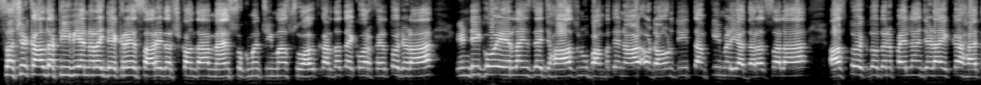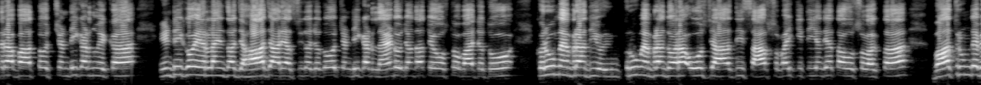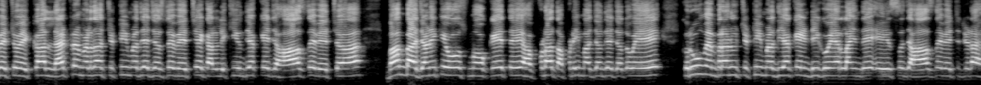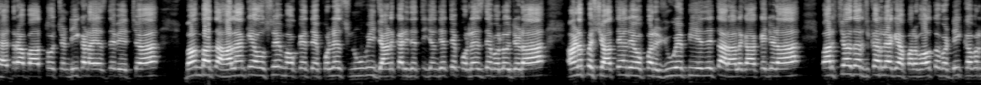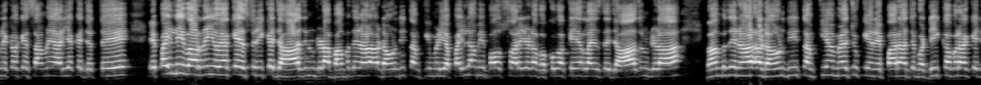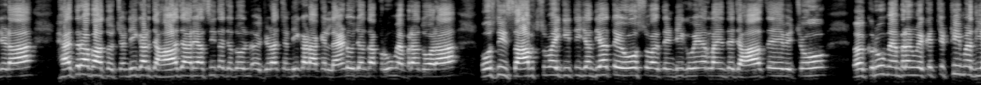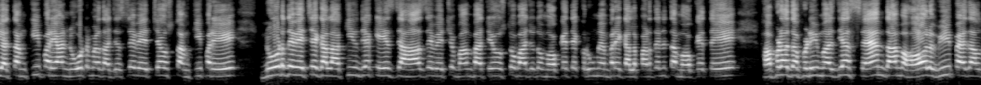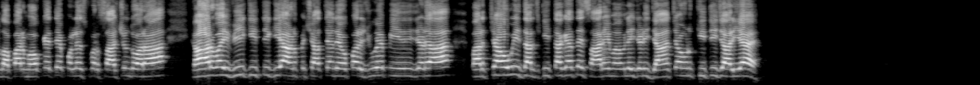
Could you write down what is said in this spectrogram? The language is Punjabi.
ਸਤਿ ਸ਼੍ਰੀ ਅਕਾਲ ਦਾ ਟੀਵੀ ਆਈ ਦੇਖ ਰਹੇ ਸਾਰੇ ਦਰਸ਼ਕਾਂ ਦਾ, ਮੈਂ ਸੁਖਮਨ ਚੀਮਾ, ਸਵਾਗਤ ਕਰਦਾ ਤਾਂ ਇੱਕ ਵਾਰ ਫਿਰ ਤੋਂ ਜਿਹੜਾ ਇੰਡੀਗੋ 에ਅਰਲਾਈਨਸ ਦੇ ਜਹਾਜ਼ ਨੂੰ ਬੰਬ ਦੇ ਨਾਲ ਉਡਾਉਣ ਦੀ ਧਮਕੀ ਮਿਲੀ ਆ। ਦਰਅਸਲ, ਅੱਜ ਤੋਂ ਇੱਕ ਦੋ ਦਿਨ ਪਹਿਲਾਂ ਜਿਹੜਾ ਇੱਕ ਹైదరాబాద్ ਤੋਂ ਚੰਡੀਗੜ੍ਹ ਨੂੰ ਇੱਕ ਇੰਡੀਗੋ 에ਅਰਲਾਈਨਸ ਦਾ ਜਹਾਜ਼ ਆ ਰਿਹਾ ਸੀ ਤਾਂ ਜਦੋਂ ਚੰਡੀਗੜ੍ਹ ਲੈਂਡ ਹੋ ਜਾਂਦਾ ਤੇ ਉਸ ਤੋਂ ਬਾਅਦ ਜਦੋਂ ਕਰੂ ਮੈਂਬਰਾਂ ਦੀ ਕਰੂ ਮੈਂਬਰਾਂ ਦੁਆਰਾ ਉਸ ਜਹਾਜ਼ ਦੀ ਸਾਫ਼ ਸਫ਼ਾਈ ਕੀਤੀ ਜਾਂਦੀ ਹੈ ਤਾਂ ਉਸ ਵਕਤ ਬਾਥਰੂਮ ਦੇ ਵਿੱਚੋਂ ਇੱਕ ਲੈਟਰ ਮਿਲਦਾ, ਚਿੱਠੀ ਮਿਲਦੀ ਹੈ, ਜਿਸ ਦੇ ਵਿੱਚ ਇਹ ਗੱਲ ਲਿਖੀ ਹੁੰਦੀ ਹੈ ਕਿ ਜਹਾਜ਼ ਦੇ ਵਿੱਚ ਬੰਬ ਆ ਜਾਣੀ ਕਿ ਉਸ ਮੌਕੇ ਤੇ ਹਫੜਾ ਤਫੜੀ ਮਚ ਜਾਂਦੀ ਹੈ। ਜਦੋਂ ਇਹ ਕਰੂ ਮੈਂਬਰਾਂ ਨੂੰ ਚਿੱਠੀ ਮਿਲਦੀ ਹੈ ਕਿ ਇੰਡੀਗੋ 에ਅਰਲਾਈਨ ਦੇ ਇਸ ਜਹਾਜ਼ ਦੇ ਵਿੱਚ ਜਿਹੜਾ ਹైదరాబాద్ ਤੋਂ ਚੰਡੀਗੜ੍ਹ ਆਇਆ, ਇਸ ਦੇ ਵਿੱਚ ਬੰਬ ਆਤਾ ਹਾਲਾਂਕਿ ਉਸੇ ਮੌਕੇ ਤੇ ਪੁਲਿਸ ਨੂੰ ਵੀ ਜਾਣਕਾਰੀ ਦਿੱਤੀ ਜਾਂਦੀ ਹੈ ਤੇ ਪੁਲਿਸ ਦੇ ਵੱਲੋਂ ਜਿਹੜਾ ਅਣਪਛਾਤਿਆਂ ਦੇ ਉੱਪਰ ਯੂਏਪੀਏ ਦੇ ਧਾਰਾ ਲਗਾ ਕੇ ਜਿਹੜਾ ਪਰਚਾ ਦਰਜ ਕਰ ਲਿਆ ਗਿਆ, ਪਰ ਬਹੁਤ ਵੱਡੀ ਖਬਰ ਨਿਕਲ ਕੇ ਸਾਹਮਣੇ ਆ ਰਹੀ ਹੈ ਕਿ ਜਿੱਤੇ ਇਹ ਪਹਿਲੀ ਵਾਰ ਨਹੀਂ ਹੋਇਆ ਕਿ ਇਸ ਤਰੀਕੇ ਜਹਾਜ਼ ਨੂੰ ਜਿਹੜਾ ਬੰਬ ਦੇ ਨਾਲ ਉਡਾਉਣ ਦੀ ਧਮਕੀ ਮਿਲੀ ਆ। ਪਹਿਲਾਂ ਵੀ ਬਹੁਤ ਸਾਰੇ ਜਿਹੜਾ ਵੱਖੋ-ਵੱਖ 에ਅਰਲਾਈਨਸ ਦੇ ਜਹਾਜ਼ ਨੂੰ ਜਿਹੜਾ ਬੰਬ ਦੇ ਨਾਲ ਉਡਾਉਣ ਦੀ ਧਮਕੀਆਂ ਮਿਲ ਚੁੱਕੀਆਂ ਨੇ, ਪਰ ਅੱਜ ਵੱਡੀ ਖਬਰ ਆ ਕਿ ਜਿਹੜਾ ਹైదరాబాద్ ਤੋਂ ਚੰਡੀਗੜ੍ਹ ਜਹਾਜ਼ ਆ ਰਿਹਾ ਸੀ, ਤਾਂ ਜਦੋਂ ਜਿਹੜਾ ਚੰਡੀਗੜ੍ਹ ਆ ਕੇ ਲੈਂਡ ਹੋ ਜਾਂਦਾ ਕਰੂ ਮੈਂਬਰਾਂ ਦੁਆਰਾ ਉਸ ਦੀ ਸਾਫ਼ ਸਫ਼ਾਈ ਕੀਤੀ ਜਾਂਦੀ ਆ ਤੇ ਉਸ ਵਕਤ ਇੰਡੀਗੋ 에ਅਰਲਾਈਨ ਦੇ ਜਹਾਜ਼ ਦੇ ਵਿੱਚੋਂ ਕਰੂ ਮੈਂਬਰਾਂ ਨੂੰ ਇੱਕ ਚਿੱਠੀ ਮਿਲਦੀ ਹੈ ਧਮਕੀ ਭਰਿਆ, ਨੋਟ ਮਿਲਦਾ, ਜਿਸ ਦੇ ਵਿੱਚ ਉਸ ਧਮਕੀ ਭਰੇ ਨੋਟ ਦੇ ਵਿੱਚ ਇਹ ਗੱਲ ਆਖੀ ਹੁੰਦੀ ਹੈ ਕਿ ਇਸ ਜਹਾਜ਼ ਦੇ ਵਿੱਚ ਬੰਬ ਹੈ ਤੇ ਉਸ ਤੋਂ ਬਾਅਦ ਜਦੋਂ ਮੌਕੇ ਤੇ ਕਰੂ ਮੈਂਬਰ ਇਹ ਗੱਲ ਪੜ੍ਹਦੇ ਨੇ ਤਾਂ ਮੌਕੇ ਤੇ ਹਫੜਾ ਦਫੜੀ ਮਚਦੀ ਸਹਿਮ ਦਾ ਮਾਹੌਲ ਵੀ ਪੈਦਾ ਹੁੰਦਾ, ਪਰ ਮੌਕੇ ਤੇ ਪੁਲਿਸ ਪ੍ਰਸ਼ਾਸਨ ਦੁਆਰਾ ਕਾਰਵਾਈ ਵੀ ਕੀਤੀ ਗਈ ਅਣਪਛਾਤਿਆਂ ਦੇ ਉੱਪਰ ਯੂਏਪੀ ਜਿਹੜਾ ਪਰਚਾ ਉਹ ਵੀ ਦਰਜ ਕੀਤਾ ਗਿਆ ਤੇ ਸਾਰੇ ਮਾਮਲੇ ਜਿਹੜੀ ਜਾਂਚ ਆ, ਹੁਣ ਕੀਤੀ ਜਾ ਰਹੀ ਹੈ।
